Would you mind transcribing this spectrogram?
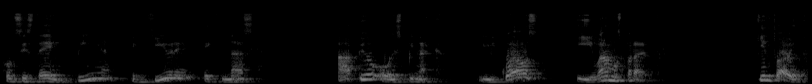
consiste en piña, jengibre, equinacia, apio o espinaca, licuados y vamos para adentro. Quinto hábito,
